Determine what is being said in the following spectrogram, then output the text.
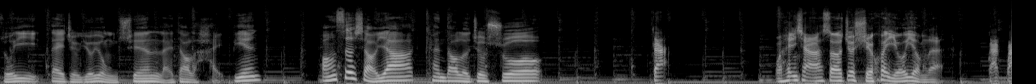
所以带着游泳圈来到了海边。黄色小鸭看到了就说：“嘎，我很小的时候就学会游泳了。呱呱，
